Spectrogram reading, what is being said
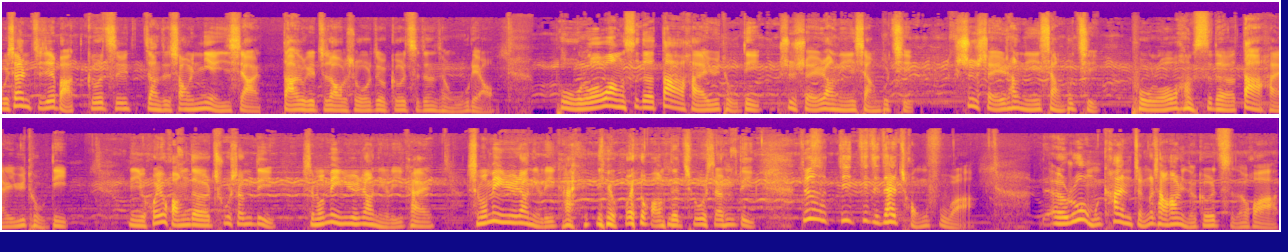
我现在直接把歌词这样子稍微念一下，大家就可以知道说这个歌词真的很无聊。普罗旺斯的大海与土地，是谁让你想不起？是谁让你想不起普罗旺斯的大海与土地？你辉煌的出生地，什么命运让你离开？什么命运让你离开 你辉煌的出生地？就是一一直在重复啊。呃，如果我们看整个《长好女》的歌词的话。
